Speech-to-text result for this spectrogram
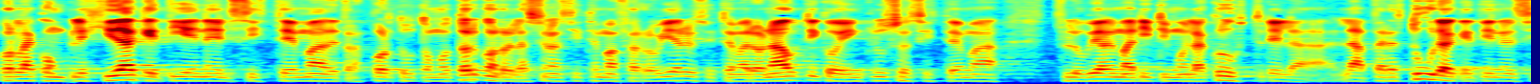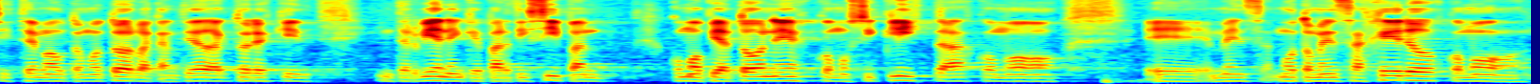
por la complejidad que tiene el sistema de transporte automotor con relación al sistema ferroviario, el sistema aeronáutico e incluso el sistema fluvial marítimo lacustre, la, la apertura que tiene el sistema automotor, la cantidad de actores que intervienen, que participan como peatones, como ciclistas, como eh, motomensajeros, como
